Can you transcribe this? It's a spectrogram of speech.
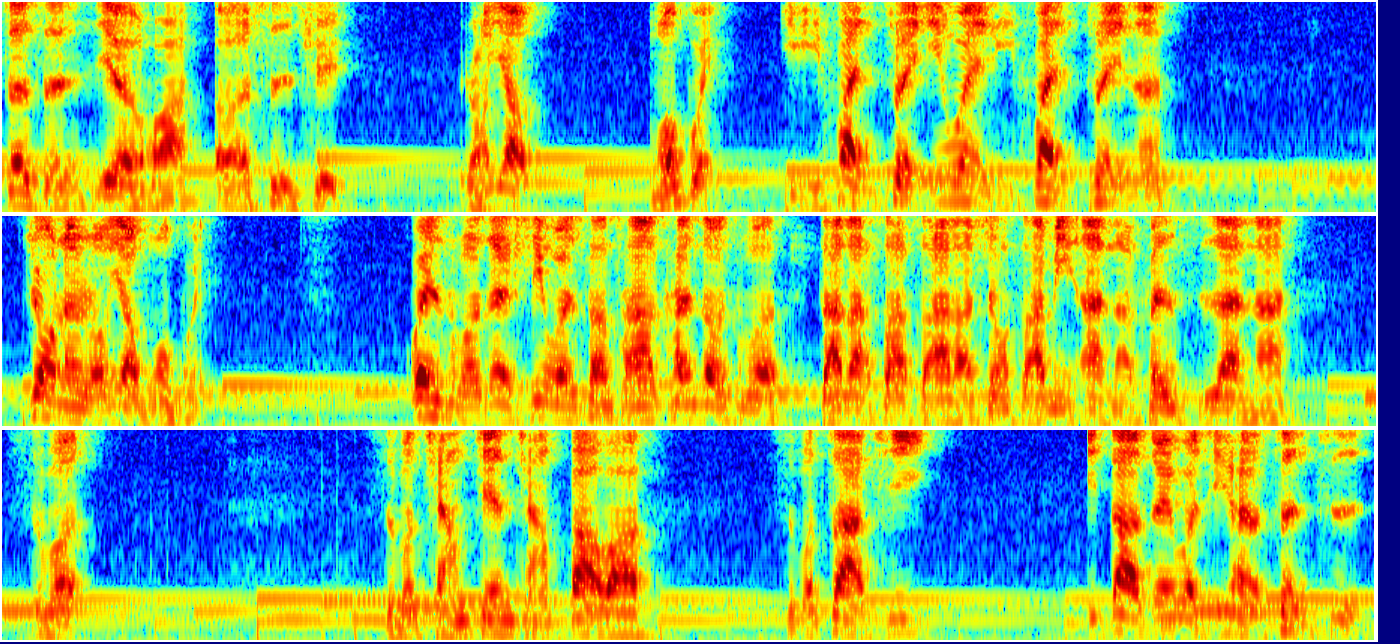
真神耶和华，而是去荣耀魔鬼，以犯罪，因为你犯罪呢，就能荣耀魔鬼。为什么在新闻上常常看到什么打打杀杀啦、凶杀命案啦、分尸案啦，什么什么强奸强暴啊，什么诈欺，一大堆问题，还有政治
